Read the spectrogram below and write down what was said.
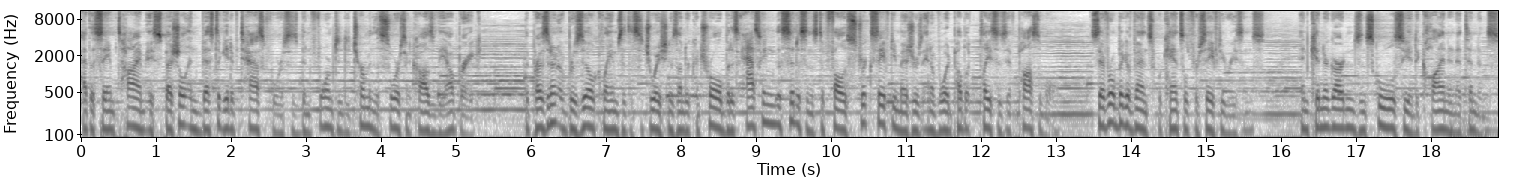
At the same time, a special investigative task force has been formed to determine the source and cause of the outbreak. The president of Brazil claims that the situation is under control, but is asking the citizens to follow strict safety measures and avoid public places if possible. Several big events were canceled for safety reasons, and kindergartens and schools see a decline in attendance.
